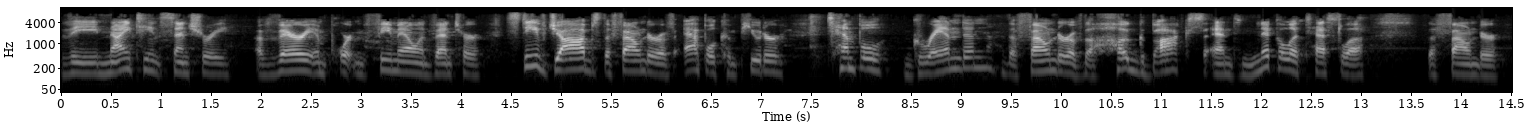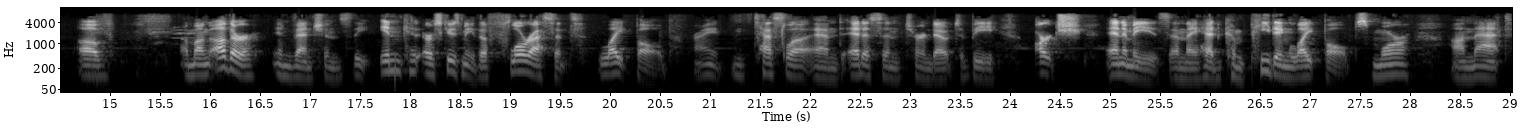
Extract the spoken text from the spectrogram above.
the 19th century a very important female inventor. Steve Jobs, the founder of Apple Computer. Temple Grandin, the founder of the Hug Box. And Nikola Tesla, the founder of, among other inventions, the inc- or excuse me, the fluorescent light bulb. Right? Tesla and Edison turned out to be arch enemies, and they had competing light bulbs. More on that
